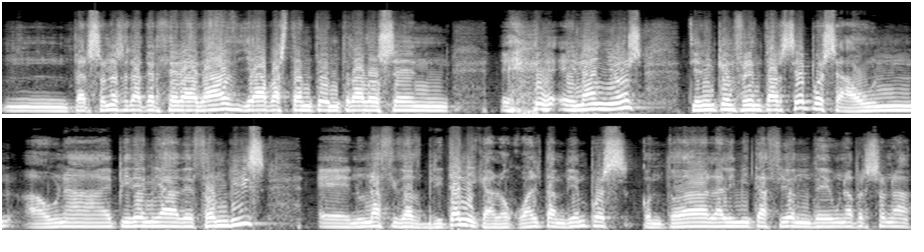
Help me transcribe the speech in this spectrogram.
mm, personas de la tercera edad, ya bastante entrados en, en años, tienen que enfrentarse pues a, un, a una epidemia de zombies en una ciudad británica, lo cual también pues con toda la limitación de una persona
